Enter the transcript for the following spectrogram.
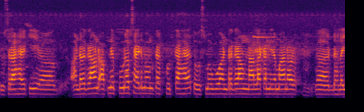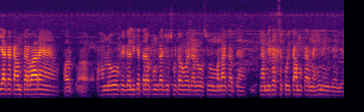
दूसरा है कि अंडरग्राउंड अपने पूरब साइड में उनका खुद का है तो उसमें वो अंडरग्राउंड नाला का निर्माण और ढलैया का काम करवा रहे हैं और हम लोगों के गली के तरफ़ उनका जो छोटा हुआ जगह, उसमें मना करते हैं कि हम इधर से कोई काम करना ही नहीं देंगे।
